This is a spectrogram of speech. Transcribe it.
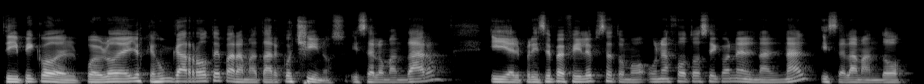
típico del pueblo de ellos, que es un garrote para matar cochinos. Y se lo mandaron y el príncipe Philip se tomó una foto así con el nal nal y se la mandó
